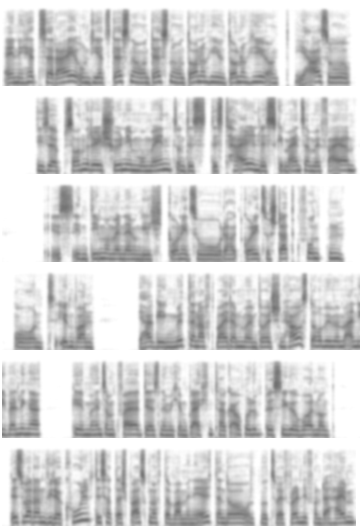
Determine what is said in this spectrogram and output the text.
eine Hetzerei und jetzt das noch und das noch und da noch hier und da noch hier. Und ja, so dieser besondere, schöne Moment und das, das Teilen, das gemeinsame Feiern ist in dem Moment eigentlich gar nicht so oder hat gar nicht so stattgefunden. Und irgendwann, ja, gegen Mitternacht war ich dann mal im Deutschen Haus, da habe ich mit dem Andi Wellinger gemeinsam gefeiert, der ist nämlich am gleichen Tag auch Olympiasieger geworden und das war dann wieder cool, das hat da Spaß gemacht, da waren meine Eltern da und nur zwei Freunde von daheim,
